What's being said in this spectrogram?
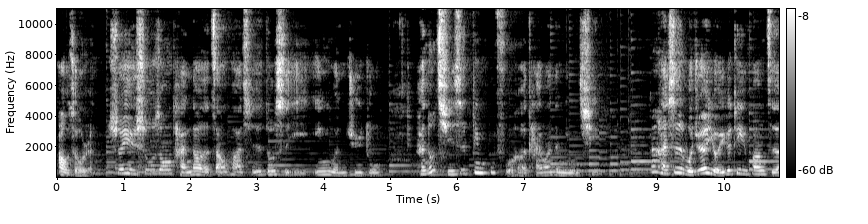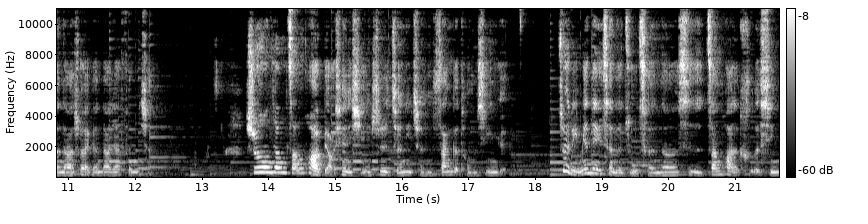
澳洲人，所以书中谈到的脏话其实都是以英文居多，很多其实并不符合台湾的民情。但还是我觉得有一个地方值得拿出来跟大家分享。书中将脏话表现形式整理成三个同心圆。最里面那一层的组成呢，是脏话的核心，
